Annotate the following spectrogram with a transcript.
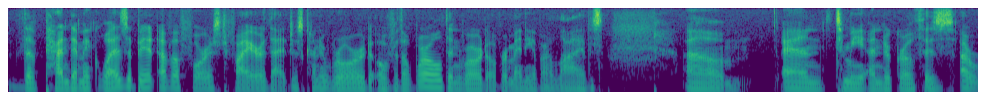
the pandemic was a bit of a forest fire that just kind of roared over the world and roared over many of our lives. Um, and to me, undergrowth is a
